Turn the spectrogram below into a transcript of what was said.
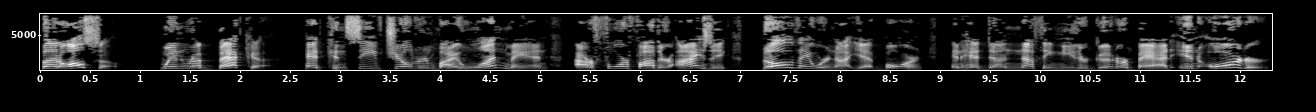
but also when Rebekah had conceived children by one man, our forefather Isaac, though they were not yet born, and had done nothing neither good or bad, in order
